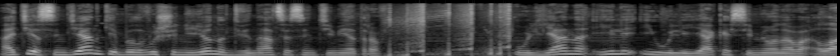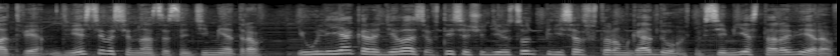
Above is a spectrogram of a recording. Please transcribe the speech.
Отец индианки был выше нее на 12 сантиметров. Ульяна или Иулияка Семенова, Латвия, 218 сантиметров. Иулияка родилась в 1952 году в семье староверов.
